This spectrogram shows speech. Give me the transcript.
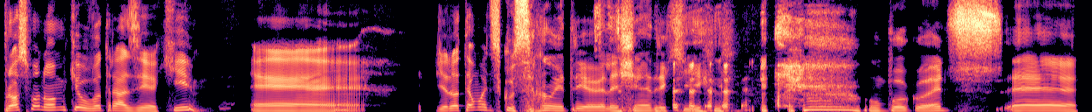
próximo nome que eu vou trazer aqui é. Gerou até uma discussão entre eu e Alexandre aqui um pouco antes. É...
